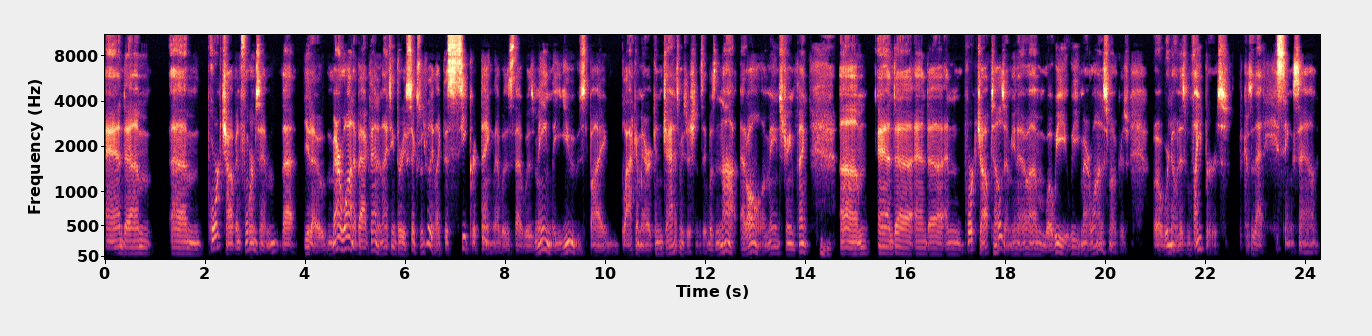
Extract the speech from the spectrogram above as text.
And um, um, Porkchop informs him that you know marijuana back then in 1936 was really like this secret thing that was that was mainly used by Black American jazz musicians. It was not at all a mainstream thing. Mm-hmm. Um, and uh, and uh, and Porkchop tells him, you know, um, well, we we marijuana smokers uh, we're known as vipers because of that hissing sound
